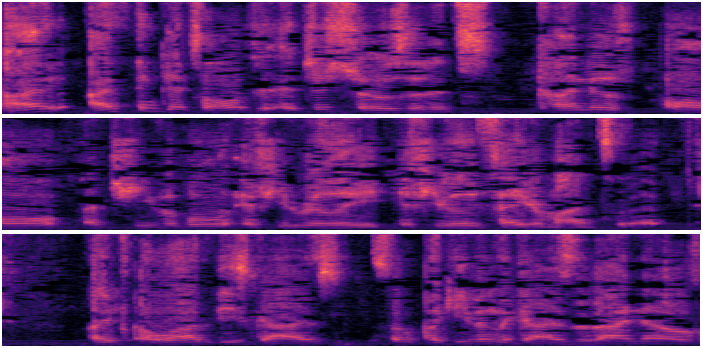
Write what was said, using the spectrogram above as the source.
I I think it's all it just shows that it's kind of all achievable if you really if you really set your mind to it. Like a lot of these guys, like even the guys that I know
